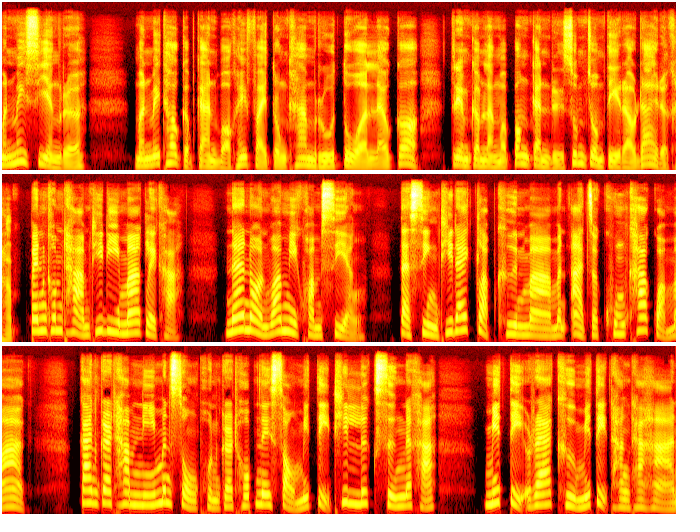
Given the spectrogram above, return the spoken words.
มันไม่เสี่ยงเหรอมันไม่เท่ากับการบอกให้ฝ่ายตรงข้ามรู้ตัว แล้วก็เตรียมกำลังมาป้องกันหรือซุ่มโจมตีเราได้เหรอครับ เป็นคำถามที่ดีมากเลยค่ะ แน่นอนว่ามีความเสี่ยง แต่สิ่งที่ได้กลับคืนมามันอาจจะคุ้มค่ากว่ามาก การกระทำนี้มันส่งผลกระทบใน2มิติที่ลึกซึ้งนะคะ มิติแรกคือมิติทางทหาร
